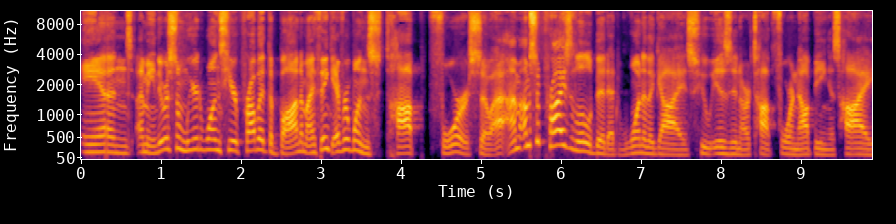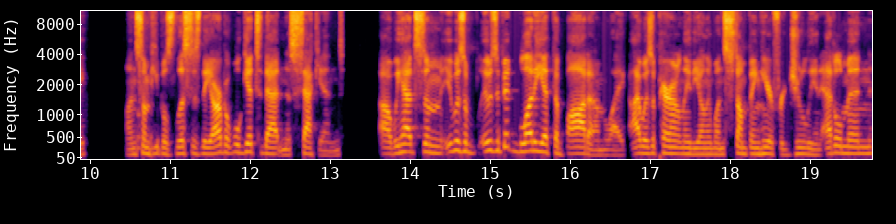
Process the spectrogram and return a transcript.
And I mean, there were some weird ones here, probably at the bottom. I think everyone's top four. So I, I'm I'm surprised a little bit at one of the guys who is in our top four not being as high on some people's lists as they are. But we'll get to that in a second. Uh, we had some. It was a it was a bit bloody at the bottom. Like I was apparently the only one stumping here for Julian Edelman.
